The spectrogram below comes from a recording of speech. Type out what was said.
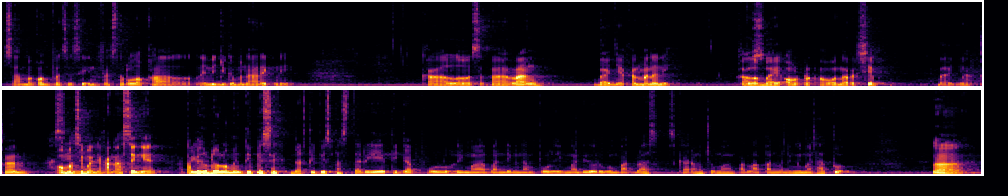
sama komposisi investor lokal. Nah, ini juga menarik nih. Kalau sekarang banyakan mana nih? Kalau by owner- ownership banyakan oh masih banyakan asing ya. Tapi, udah lumayan tipis ya. Udah tipis mas dari 35 banding 65 di 2014 sekarang cuma 48 banding 51. Nah,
